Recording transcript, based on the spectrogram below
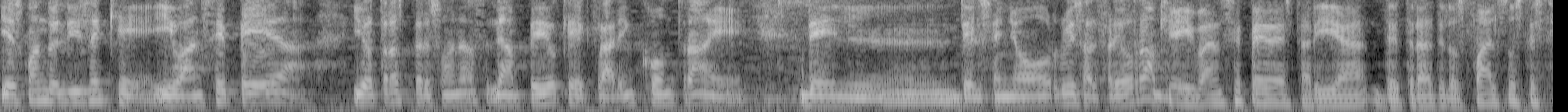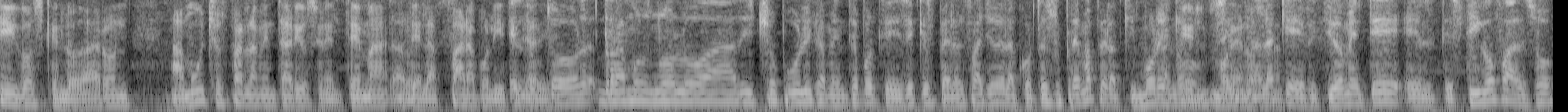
y es cuando él dice que Iván Cepeda y otras personas le han pedido que declare en contra del, del señor Luis Alfredo Ramos. Que Iván Cepeda estaría detrás de los falsos testigos que enlodaron a muchos parlamentarios en el tema de la parapolítica. El doctor Ramos no lo ha dicho públicamente porque dice que espera el fallo de la Corte Suprema, pero aquí Moreno, señala que efectivamente el testigo falso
